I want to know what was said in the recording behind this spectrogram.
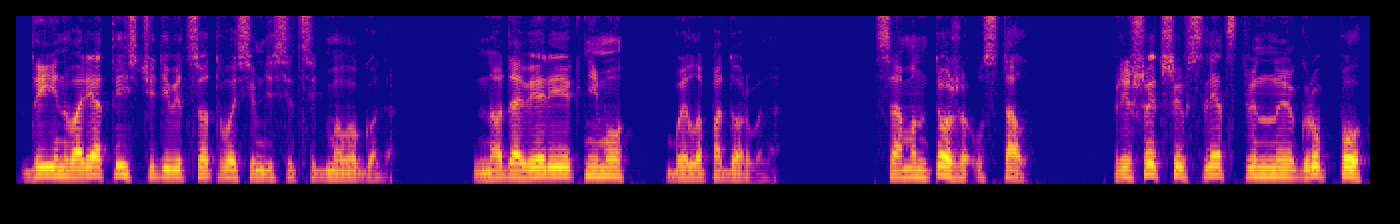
до января 1987 года. Но доверие к нему было подорвано. Сам он тоже устал. Пришедший в следственную группу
